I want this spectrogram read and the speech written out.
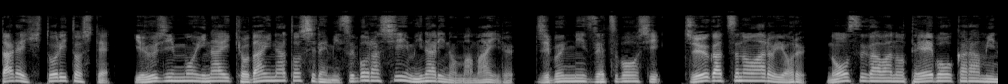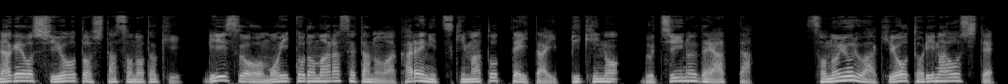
誰一人として、友人もいない巨大な都市でみすぼらしい身なりのままいる、自分に絶望し、10月のある夜、ノース側の堤防から身投げをしようとしたその時、リースを思いとどまらせたのは彼につきまとっていた一匹のブチ犬であった。その夜は気を取り直して、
